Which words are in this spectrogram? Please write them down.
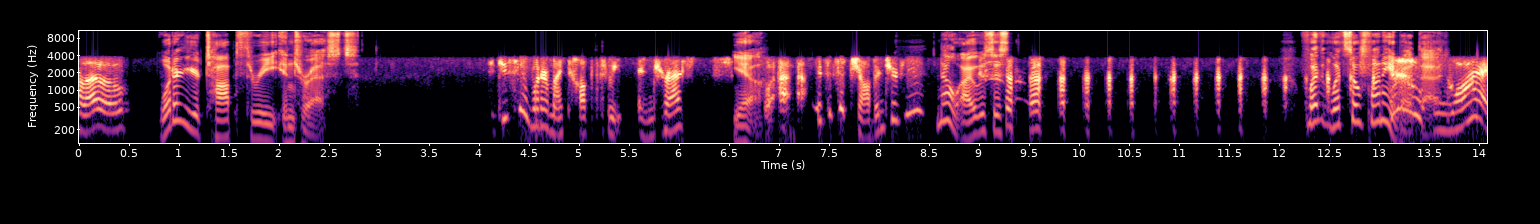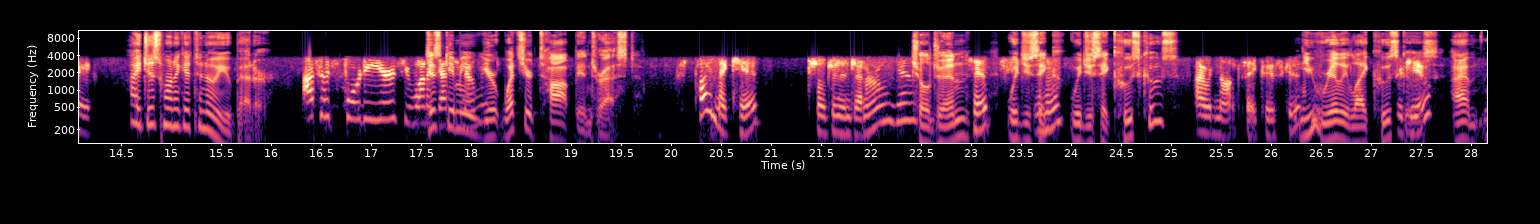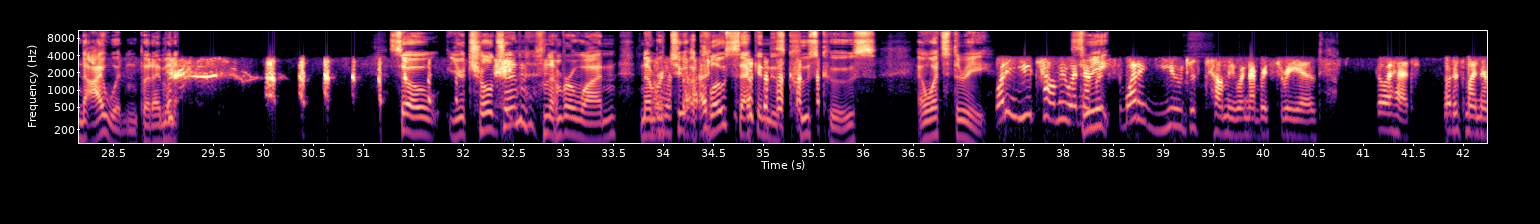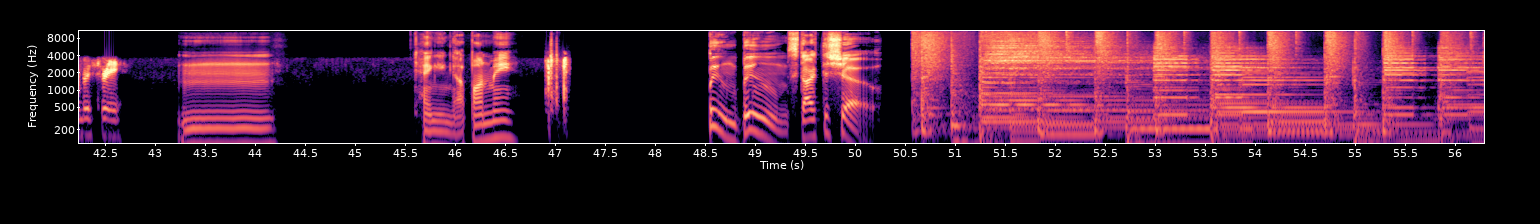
Hello. What are your top three interests? Did you say what are my top three interests? Yeah. Well, I, is this a job interview? No, I was just. what What's so funny about that? Why? I just want to get to know you better. After 40 years, you want to Just get give me your. What's your top interest? Probably my kids, children in general. Yeah. Children. Kids. Would you say Mhm. Would you say couscous? I would not say couscous. You really like couscous. you? Um, no, I wouldn't, but I mean. So your children, number one. Number Oh two, a close second is couscous. And what's three? Why don't you tell me what Three- number? Why don't you just tell me what number three is? Go ahead. What is my number three? Mm, hanging up on me? Boom, boom, start the show.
